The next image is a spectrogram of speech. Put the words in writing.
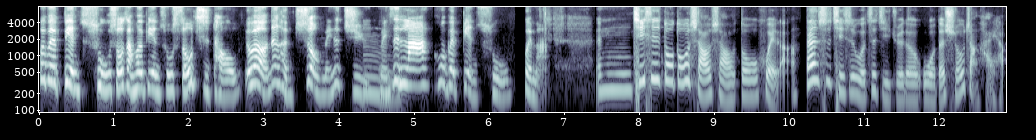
会不会变粗？手掌会变粗？手指头有没有那个很重？每次举、嗯、每次拉会不会变粗？会吗？嗯，其实多多少少都会啦，但是其实我自己觉得我的手掌还好。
